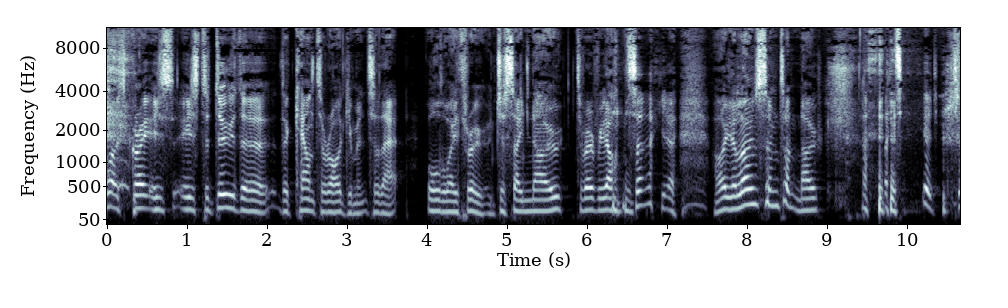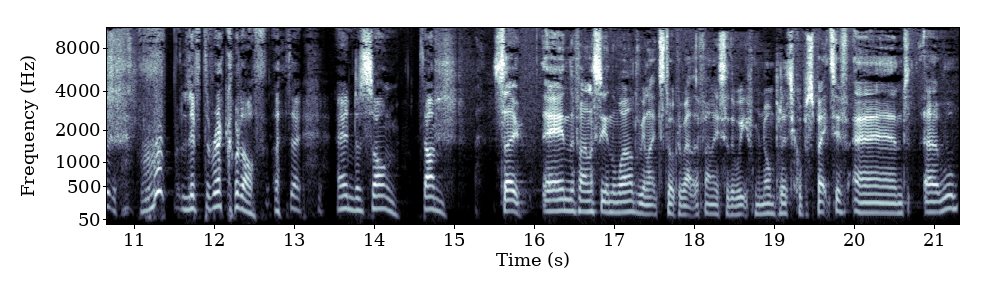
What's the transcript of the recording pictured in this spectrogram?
what's great is is to do the the counter argument to that all the way through and just say no to every answer. yeah. Are you lonesome? To... No. lift the record off. End of song. Done. So, in the fantasy in the wild, we like to talk about the fantasy of the week from a non-political perspective, and uh, we'll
